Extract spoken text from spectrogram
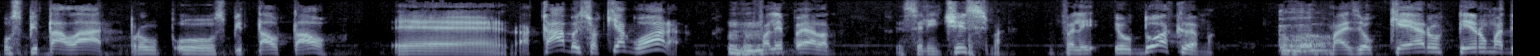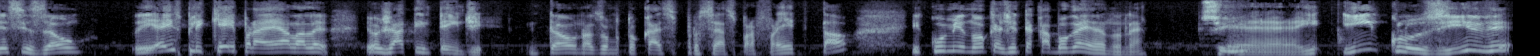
hospitalar para o hospital tal, é, acaba isso aqui agora. Uhum. Eu falei para ela, excelentíssima, falei: eu dou a cama, uhum. mas eu quero ter uma decisão. E aí expliquei para ela, eu já te entendi. Então nós vamos tocar esse processo para frente e tal. E culminou que a gente acabou ganhando, né? Sim. É, inclusive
